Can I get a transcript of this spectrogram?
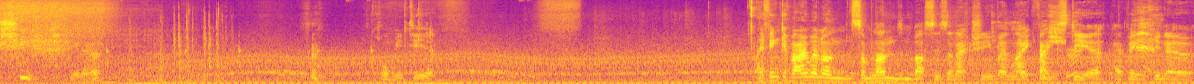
Cheap, you know. Call me dear. I think if I went on some London buses and actually went like, thanks dear, I think, you know,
